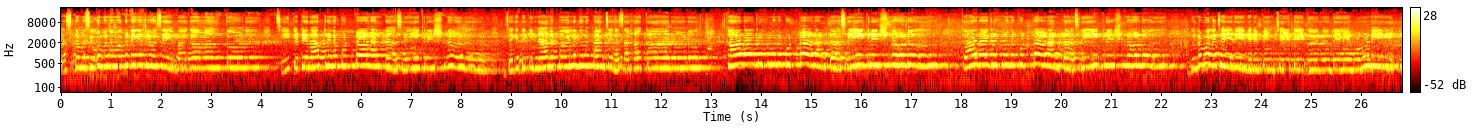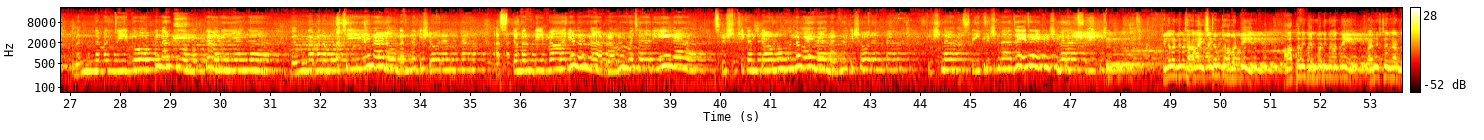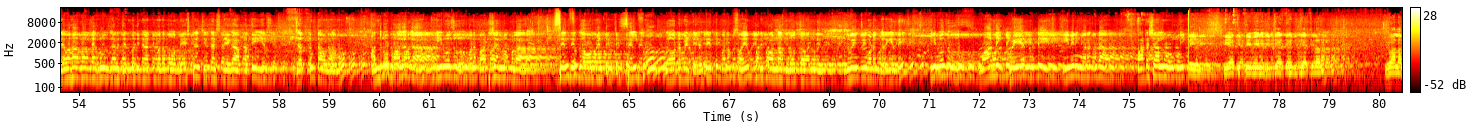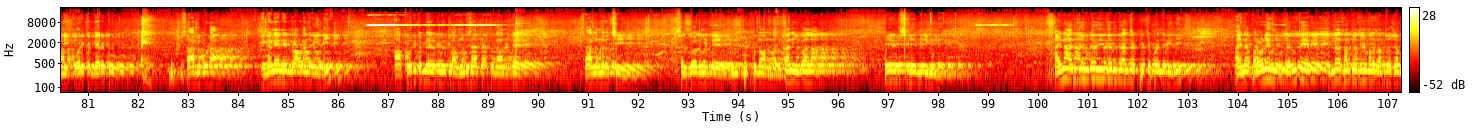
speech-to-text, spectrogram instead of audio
కష్టము సుఖమును ఒకటిగా చూసి భగవంతుడు. చీకటి రాత్రిని పుట్టాడంట శ్రీకృష్ణుడు. జగతికి జ్ఞానపు వెలుగును పంచిన సహకారుడు గోపులకు ముక్కనీయంగా బృందవనము చీనాడు నందకిషోరంట అష్టమంది భార్యలున్న బ్రహ్మచారిగా సృష్టికంత మూలమైన నందకిషోరంట కృష్ణ శ్రీకృష్ణ జయ జయ కృష్ణ శ్రీకృష్ణ. పిల్లలంటే చాలా ఇష్టం కాబట్టి అతని జన్మదినాన్ని ప్రైమ్ మినిస్టర్ గారు జవహర్లాల్ నెహ్రూ గారి జన్మదినాన్ని మనము నేషనల్ చిల్డ్రన్స్ డేగా ప్రతి ఇయర్ జరుపుకుంటా ఉన్నాము. అందులో భాగంగా ఈరోజు మన పాఠశాల లోపల సెల్ఫ్ గవర్నమెంట్ సెల్ఫ్ గవర్నమెంట్ అంటే మనం స్వయం పరిపాలనా దినోత్సవాన్ని నిర్వహించుకోవడం జరిగింది. ఈరోజు మార్నింగ్ ప్రేయర్ నుండి ఈవినింగ్ వరకు కూడా పాఠశాలలో విద్యార్థి ప్రియమైన విద్యార్థులు విద్యార్థులారా ఇవాళ మీ కోరిక మేరకు సార్లు కూడా నిన్ననే నేను రావడం జరిగింది. ఆ కోరిక మేరకు ఇట్లా ఉంది సార్ పెట్టుకున్నామనంటే సార్లందరూ వచ్చి సెల్ఫ్ గవర్నమెంట్ పెట్టుకుందామని అన్నారు కానీ ఇవాళ పేరెంట్స్ డే మీటింగ్ ఉండేది అయినా అది జరుగుతుంది ఇది జరుగుతుంది అని చెప్పి చెప్పడం జరిగింది. అయినా పర్వాలేదు జరిగితే పిల్లల సంతోషమే మన సంతోషం.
